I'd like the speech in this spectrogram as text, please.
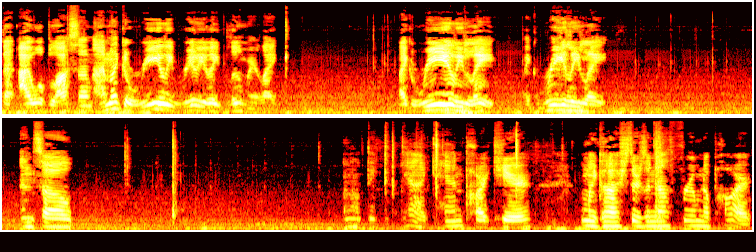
that I will blossom. I'm like a really really late bloomer like like really late like really late. And so think, yeah, I can park here. Oh my gosh, there's enough room to park.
